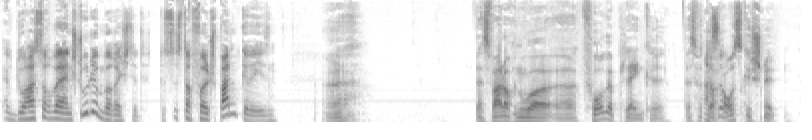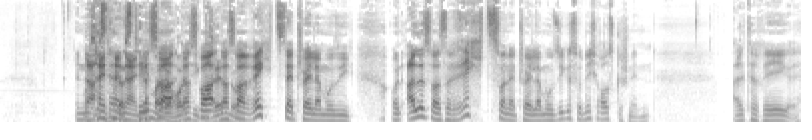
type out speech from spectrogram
Äh, Du hast doch über dein Studium berichtet. Das ist doch voll spannend gewesen. Das war doch nur äh, Vorgeplänkel. Das wird Ach doch so. rausgeschnitten. Nein, ist denn nein, das nein. Thema Das war, das, war, das war rechts der Trailermusik. Und alles, was rechts von der Trailermusik ist, wird nicht rausgeschnitten. Alte Regel.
